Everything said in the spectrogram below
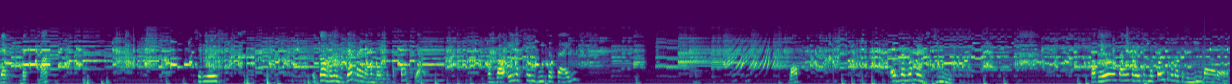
Weg, weg, wat? Serieus? Ik kan gewoon niet wegrennen van deze gevecht, ja. Is wel enigszins niet zo fijn. Wat? Oh, zijn nog meer juice. Wat heel fijn geweest is mijn Pokémon dat er gezien waren.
